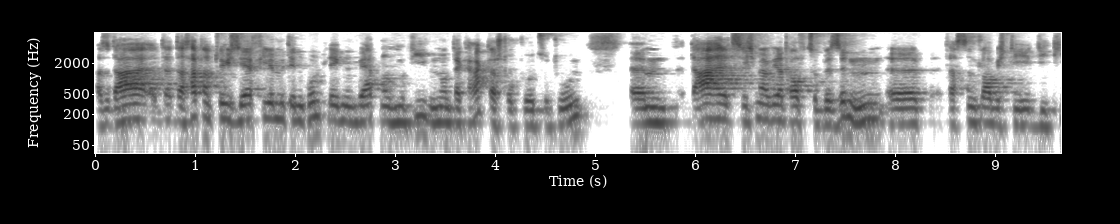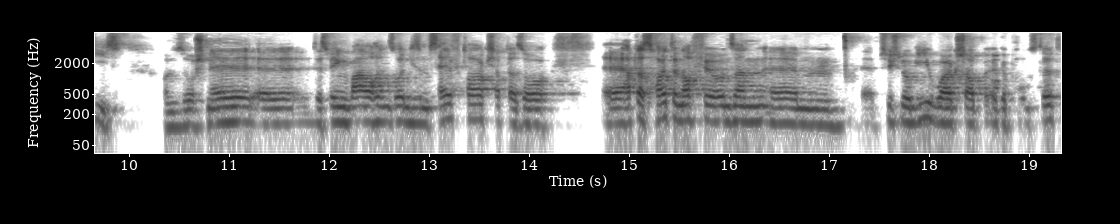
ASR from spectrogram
Also da, das hat natürlich sehr viel mit den grundlegenden Werten und Motiven und der Charakterstruktur zu tun. Ähm, da halt sich immer wieder darauf zu besinnen, äh, das sind, glaube ich, die, die Keys. Und so schnell, äh, deswegen war auch in, so in diesem Self-Talk, ich habe da so äh, habe das heute noch für unseren ähm, Psychologie-Workshop äh, gepostet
